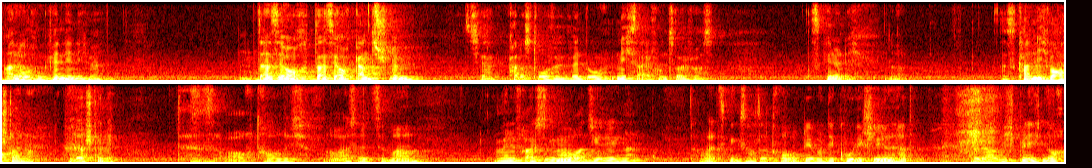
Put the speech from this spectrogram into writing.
Anrufen kennen die nicht mehr. Das ist ja auch, das ist ja auch ganz schlimm. Das ist ja Katastrophe, wenn du nicht das iPhone 12 hast. Das geht ja nicht. Ja. Das kann nicht Warsteiner an der Stelle. Das ist aber auch traurig. Aber was willst du machen? Wenn du fragst dich immer, woran es gelegen hat. Damals ging es noch darum, ob jemand eine coole Klingel hat. Weil da ich, bin ich noch,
